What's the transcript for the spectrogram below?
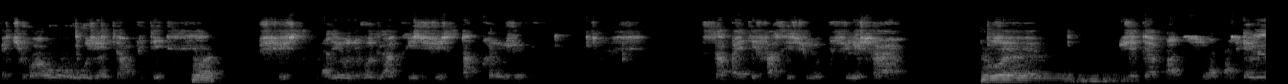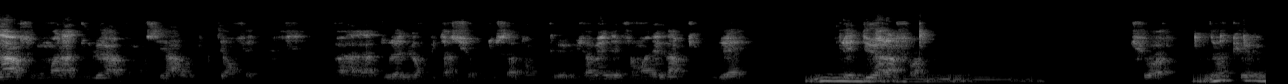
mais tu vois où, où j'ai été amputé. Ouais. Juste, au niveau de la cuisse, juste après le genou. Ça n'a pas été facile sur le, sur le champ. Hein. Ouais. J'étais parti, parce que là, en ce moment, la douleur a commencé à augmenter, en fait. Euh, la douleur de l'amputation, tout ça. Donc, euh, j'avais vraiment des larmes qui coulaient. Les deux à la fois. Tu vois. Donc, euh,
